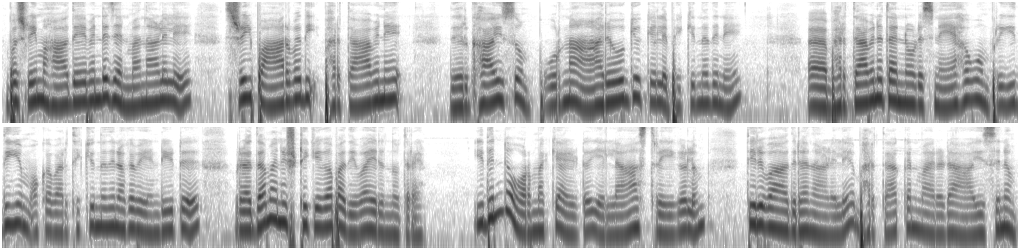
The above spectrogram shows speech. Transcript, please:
അപ്പോൾ ശ്രീ മഹാദേവന്റെ ജന്മനാളിലെ ശ്രീ പാർവതി ഭർത്താവിനെ ദീർഘായുസ്സും പൂർണ ആരോഗ്യമൊക്കെ ലഭിക്കുന്നതിനെ ഭർത്താവിന് തന്നോട് സ്നേഹവും പ്രീതിയും ഒക്കെ വർദ്ധിക്കുന്നതിനൊക്കെ വേണ്ടിയിട്ട് വ്രതമനുഷ്ഠിക്കുക പതിവായിരുന്നു അത്രേ. ഇതിന്റെ ഓർമ്മയ്ക്കായിട്ട് എല്ലാ സ്ത്രീകളും തിരുവാതിര നാളിലെ ഭർത്താക്കന്മാരുടെ ആയുസ്സിനും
